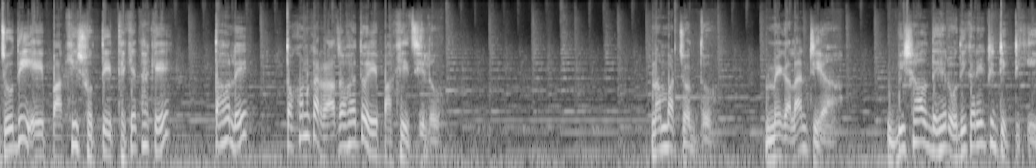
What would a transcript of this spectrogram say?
যদি এই পাখি সত্যি থেকে থাকে, তাহলে তখনকার রাজা হয়তো এই পাখিই ছিল। নাম্বার চোদ্দ মেগাল্যান্টিয়া বিশাল দেহের অধিকারী একটি টিকটিকি।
